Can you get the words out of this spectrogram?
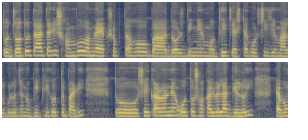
তো যত তাড়াতাড়ি সম্ভব আমরা এক সপ্তাহ বা দশ দিনের মধ্যেই চেষ্টা করছি যে মালগুলো যেন বিক্রি করতে পারি। তো সেই কারণে ও তো সকালবেলা গেলোই এবং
